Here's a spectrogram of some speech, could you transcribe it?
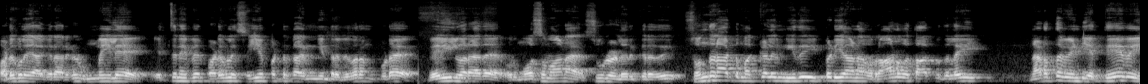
படுகொலையாகிறார்கள். உண்மையிலே எத்தனை பேர் படுகொலை செய்யப்பட்டிருக்கார் என்கின்ற விவரம் கூட வெளியில் வராத ஒரு மோசமான சூழல் இருக்கிறது. சொந்த நாட்டு மக்களின் மீது இப்படியான ஒரு ராணுவ தாக்குதலை நடத்த வேண்டிய தேவை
